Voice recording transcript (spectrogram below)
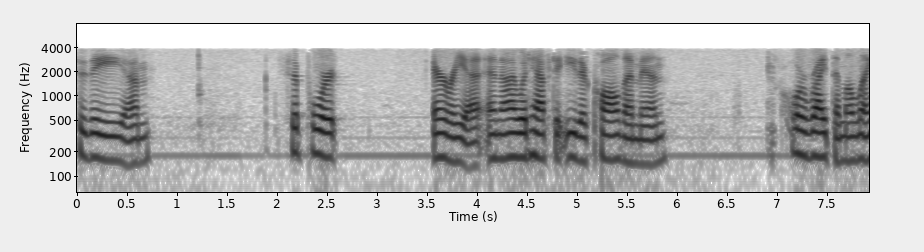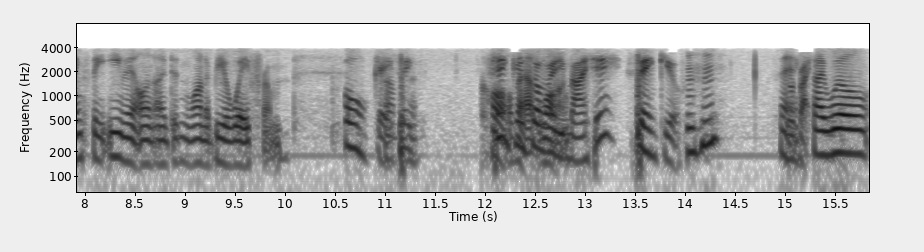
to the um, support area, and I would have to either call them in or write them a lengthy email, and I didn't want to be away from Okay, thank, thank you so long. very much. Eh? Thank you. Mhm. Thanks. Bye-bye. I will.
